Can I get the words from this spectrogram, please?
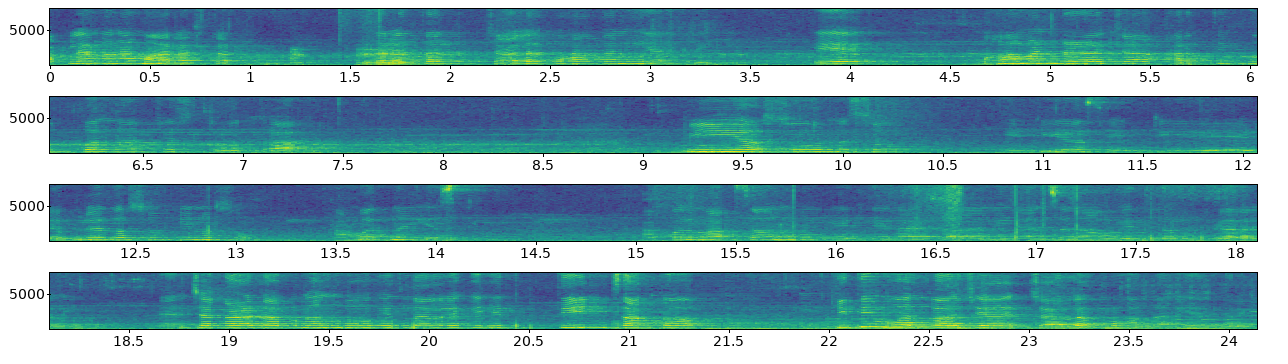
आपल्या मना महाराष्ट्रात म्हणा खरं तर चालक वाहक आणि यांत्रिक हे महामंडळाच्या आर्थिक उत्पन्नाचे स्तोत्र आहेत. मी असो नसो A T S A T A W S असो की नसो थांबत नाही असते आपण मागचा अनुभव घेतलेला आहे सरांनी ज्यांचं नाव घेतलं उद्गारांनी. त्यांच्या काळात आपण अनुभव घेतलेला आहे की हे तीन चाकं किती महत्त्वाचे आहेत? चालक वाहक आणि यांत्रिक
